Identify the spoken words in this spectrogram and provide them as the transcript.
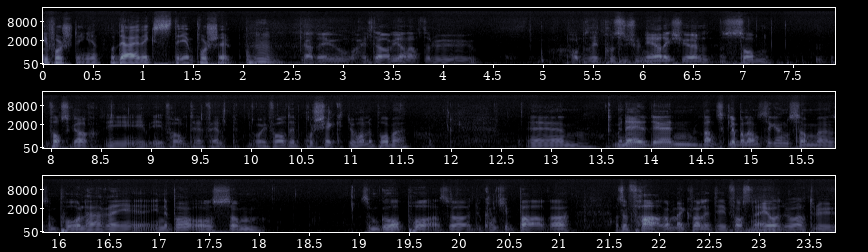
i forskningen. Og det er en ekstrem forskjell. Mm. Ja, det er jo helt avgjørende at du si, posisjonerer deg sjøl som forsker i, i, i, forhold til et felt, og i forhold til et prosjekt du holder på med. Um, men det er, det er, en vanskelig balansegang som, eh, som Pål her er inne på, og som, som, går på altså, Du kan ikke bare altså Faren med kvalitativ forskning er jo at du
